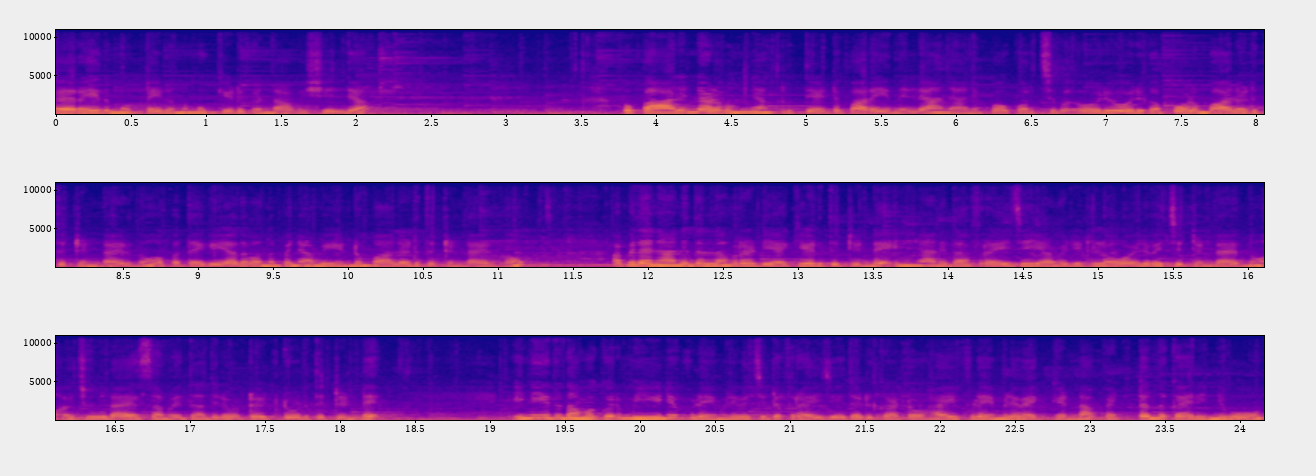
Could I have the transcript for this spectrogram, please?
വേറെ ഇത് മുട്ടയിലൊന്നും മുക്കിയെടുക്കേണ്ട ആവശ്യമില്ല. അപ്പോൾ പാലിന്റെ അളവൊന്നും ഞാൻ കൃത്യമായിട്ട് പറയുന്നില്ല. ഞാനിപ്പോൾ കുറച്ച് ഒരു ഒരു കപ്പോളം പാലെടുത്തിട്ടുണ്ടായിരുന്നു. അപ്പോൾ തികയാതെ വന്നപ്പോൾ ഞാൻ വീണ്ടും പാലെടുത്തിട്ടുണ്ടായിരുന്നു. അപ്പോൾ ഇതാ ഞാനിതെല്ലാം റെഡിയാക്കി എടുത്തിട്ടുണ്ട്. ഇനി ഞാനിതാ ഫ്രൈ ചെയ്യാൻ വേണ്ടിയിട്ടുള്ള ഓയിൽ വെച്ചിട്ടുണ്ടായിരുന്നു. അത് ചൂടായ സമയത്ത് അതിലോട്ട് ഇട്ട് കൊടുത്തിട്ടുണ്ട്. ഇനി ഇത് നമുക്കൊരു മീഡിയം ഫ്ലെയിമിൽ വെച്ചിട്ട് ഫ്രൈ ചെയ്തെടുക്കാം കേട്ടോ ഹൈ ഫ്ലെയിമിൽ വെക്കേണ്ട പെട്ടെന്ന് കരിഞ്ഞു പോകും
